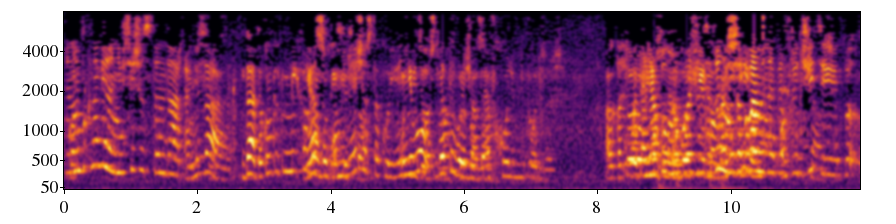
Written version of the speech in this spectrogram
Ну обыкновенно, они все сейчас стандартные. Они, все. да. Да, так он как Мейхам Я, работает. у меня что. сейчас такой, я У не него видела, что он включался, вода. я в холле не пользуюсь. А Вот, который а у меня я был другой фирмы в сезоне, мы забываем он- иногда он включить, и, по-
